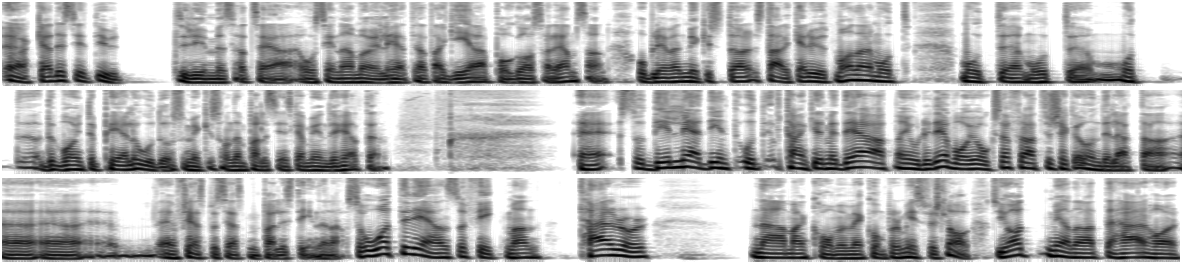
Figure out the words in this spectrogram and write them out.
ökade sitt utrymme så att säga, och sina möjligheter att agera på Gazaremsan och blev en mycket större, starkare utmanare mot, mot, eh, mot, mot, det var inte PLO då så mycket som den palestinska myndigheten. Så det ledde inte, och tanken med det, att man gjorde det var ju också för att försöka underlätta en fredsprocess med palestinierna. Så återigen så fick man terror när man kommer med kompromissförslag. Så jag menar att det här har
